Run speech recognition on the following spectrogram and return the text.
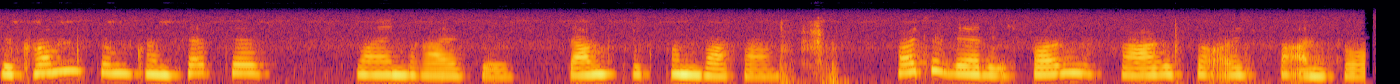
Willkommen zum Konzepttest 32 Dampfdruck von Wasser. Heute werde ich folgende Frage für euch beantworten.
